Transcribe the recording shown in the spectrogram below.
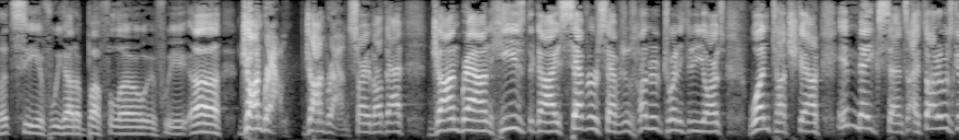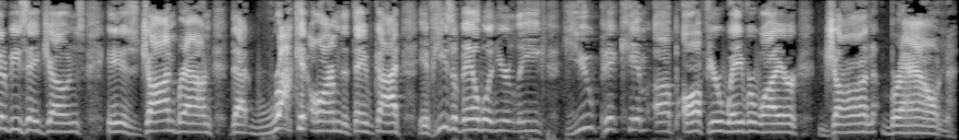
Let's see if we got a Buffalo. If we, uh, John Brown. John Brown. Sorry about that. John Brown. He's the guy. Seven receptions, 123 yards, one touchdown. It makes sense. I thought it was going to be Zay Jones. It is John Brown. That rocket arm that they've got. If he's available in your league, you pick him up off your waiver wire. John Brown.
